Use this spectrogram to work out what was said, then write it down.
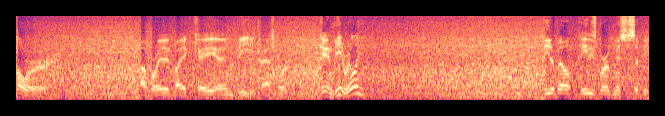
Power operated by K&B Transport. K&B, really? Peterbilt, Hattiesburg, Mississippi.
